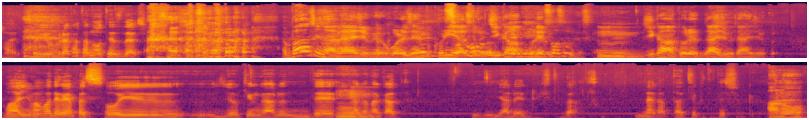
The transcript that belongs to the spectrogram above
はい、そういう裏方のお手伝いをします。バージンは大丈夫よ。これ全部クリアする時間は取れるうん、時間は取れる。大丈夫、大丈夫。まあ今までがやっぱりそういう条件があるんで、うんなかなかやれる人がいなかったということでしょうけど、あの、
